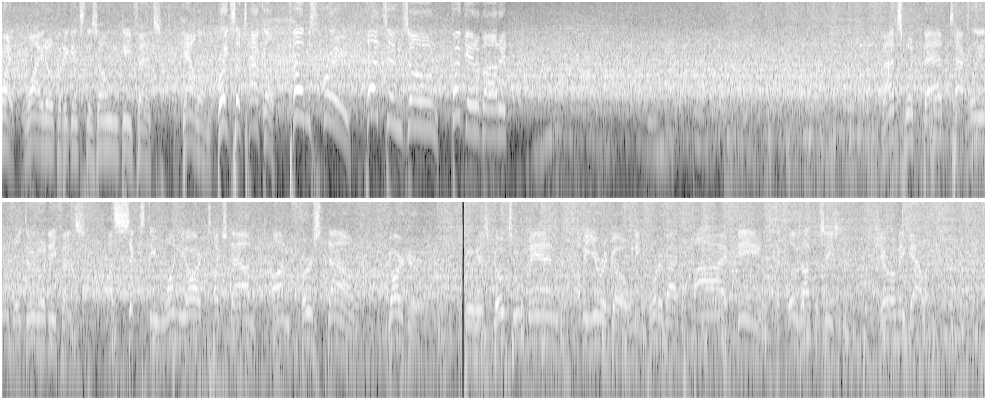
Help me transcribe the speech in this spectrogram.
Right, wide open against his own defense. Gallon breaks a tackle, comes free, heads in zone. Forget about it. That's what bad tackling will do to a defense. A 61-yard touchdown on first down. Gardner to his go-to man of a year ago when he quarterbacked five games to close out the season. Jeremy Gallon.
